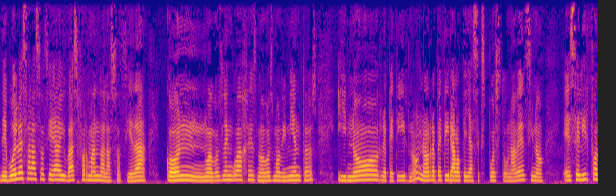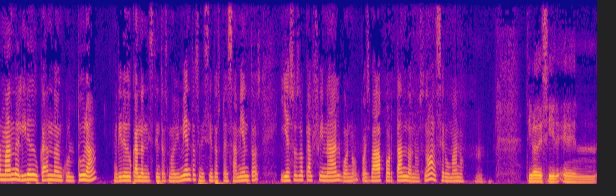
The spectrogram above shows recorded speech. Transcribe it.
devuelves a la sociedad y vas formando a la sociedad con nuevos lenguajes, nuevos movimientos y no repetir, ¿no? No repetir algo que ya has expuesto una vez, sino es el ir formando, el ir educando en cultura, el ir educando en distintos movimientos, en distintos pensamientos y eso es lo que al final, bueno, pues va aportándonos, ¿no? Al ser humano. Te iba a decir, en,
